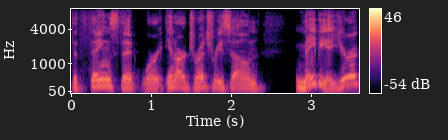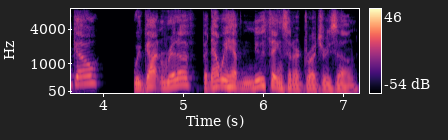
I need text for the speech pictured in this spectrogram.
the things that were in our drudgery zone maybe a year ago, we've gotten rid of, but now we have new things in our drudgery zone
